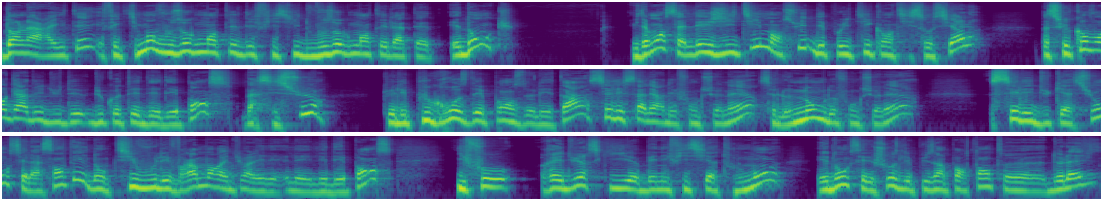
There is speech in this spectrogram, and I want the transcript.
dans la réalité, effectivement, vous augmentez le déficit, vous augmentez la tête. Et donc, évidemment, ça légitime ensuite des politiques antisociales, parce que quand vous regardez du, côté des dépenses, bah c'est sûr que les plus grosses dépenses de l'État, c'est les salaires des fonctionnaires, c'est le nombre de fonctionnaires, c'est l'éducation, c'est la santé. Donc, si vous voulez vraiment réduire les, dépenses, il faut réduire ce qui bénéficie à tout le monde. Et donc, c'est les choses les plus importantes euh, de la vie.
